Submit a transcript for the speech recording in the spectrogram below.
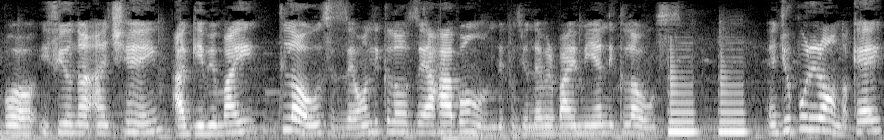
Well, if you're not ashamed, I'll give you my clothes. It's the only clothes that I have on because you never buy me any clothes. And you put it on, okay?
